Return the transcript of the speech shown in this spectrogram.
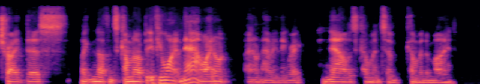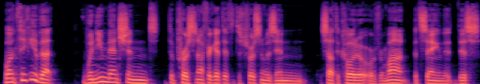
tried this. Like nothing's coming up. If you want it now, I don't, I don't have anything right now that's coming to, coming to mind. Well, I'm thinking about when you mentioned the person, I forget if this person was in South Dakota or Vermont, but saying that this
